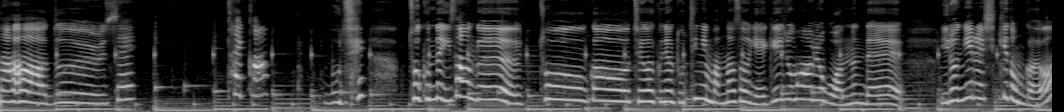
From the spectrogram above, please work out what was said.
하나, 둘, 셋. 찰칵. 뭐지? 저 근데 이상한 게 저가 제가 그냥 도티님 만나서 얘기 좀 하려고 왔는데 이런 일을 시키던가요?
